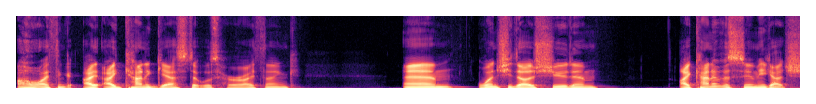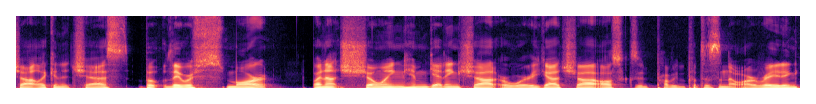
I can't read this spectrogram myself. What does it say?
oh, I think I, I kind of guessed it was her, I think. And when she does shoot him, I kind of assume he got shot like in the chest, but they were smart by not showing him getting shot or where he got shot. Also, because it probably put this in the R rating.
